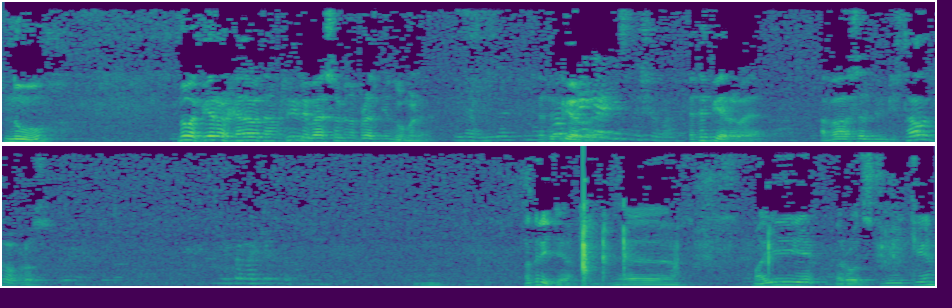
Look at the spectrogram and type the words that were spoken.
Ну, ну, во-первых, когда вы там жили, вы особенно про это не думали. Да, ну, значит, ну, Это Вообще я первое. не слышала. Это первое. А вас это не интересовал этот вопрос? Не. Смотрите, э, мои родственники,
